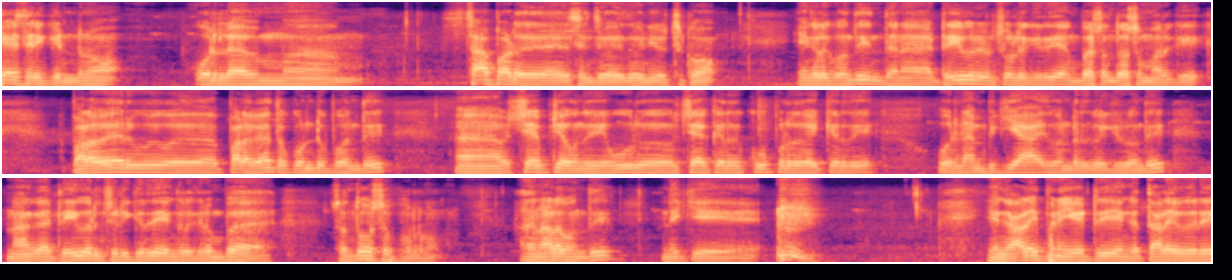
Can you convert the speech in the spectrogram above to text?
கேசரி கிண்டணும் ஒரு ல- சாப்பாடு செஞ்சு இது பண்ணி வச்சுருக்கோம். எங்களுக்கு வந்து இந்த டிரைவர் சொல்லிக்கிறது ரொம்ப சந்தோஷமாக இருக்குது பல பேர் பல பேர்த்த கொண்டு வந்து சேஃப்டியாக வந்து ஊர் சேர்க்கறது கூப்பிட்றது வைக்கிறது ஒரு நம்பிக்கையாக இது பண்ணுறது வைக்கிறது வந்து நாங்கள் டிரைவர்னு சொல்லிக்கிறது எங்களுக்கு ரொம்ப சந்தோஷப்படுறோம். அதனால் வந்து இன்றைக்கி எங்கள் அழைப்பினை ஏற்று எங்கள் தலைவர்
